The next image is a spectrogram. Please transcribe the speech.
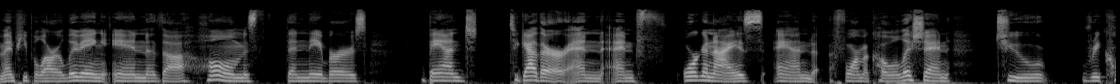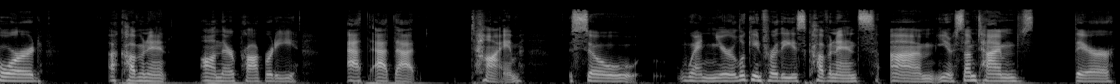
and people are living in the homes, the neighbors band together and and f- organize and form a coalition to record a covenant on their property at at that time. So when you're looking for these covenants, um, you know sometimes they're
